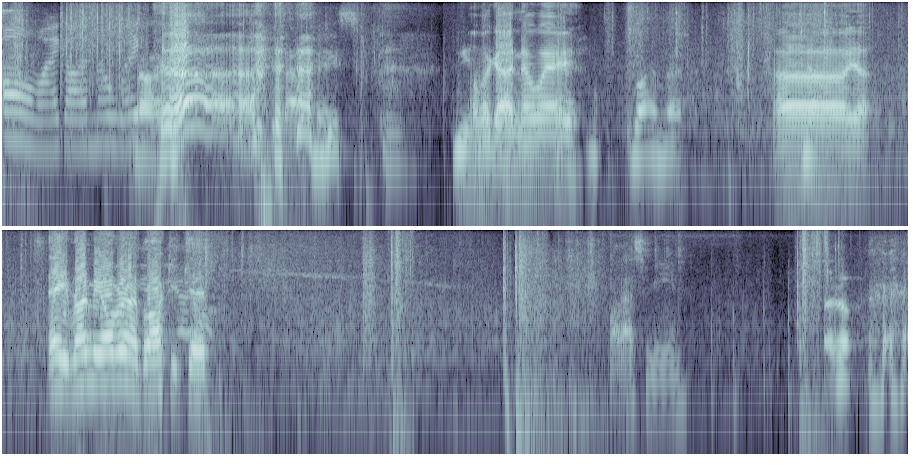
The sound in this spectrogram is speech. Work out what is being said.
Oh my god, no way. Nice. Oh my God, no way. Behind that. Uh, yeah. Hey, run me over, I block you, kid. Oh, that's mean. I don't know.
